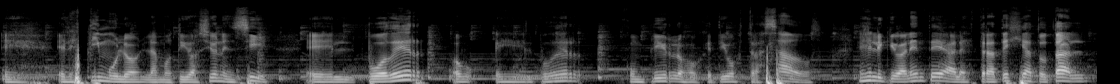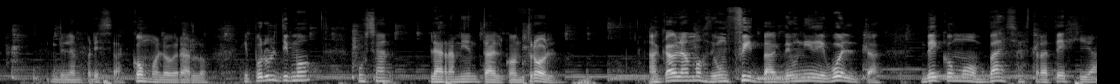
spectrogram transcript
Eh, el estímulo, la motivación en sí, el poder, el poder cumplir los objetivos trazados es el equivalente a la estrategia total de la empresa, cómo lograrlo. Y por último, usan la herramienta del control. Acá hablamos de un feedback, de un ida y vuelta. Ve cómo va esa estrategia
